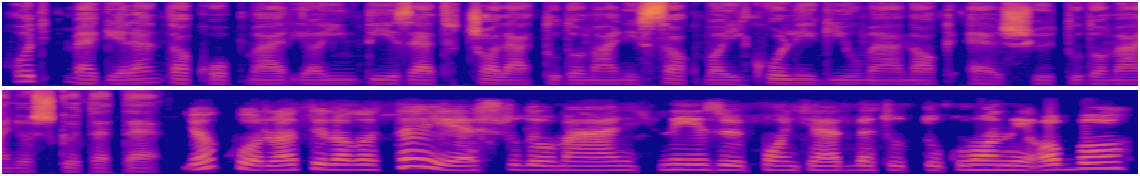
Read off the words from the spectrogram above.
hogy megjelent a Kopmária Intézet családtudományi szakmai kollégiumának első tudományos kötete. Gyakorlatilag a teljes tudomány nézőpontját be tudtuk vonni abba,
